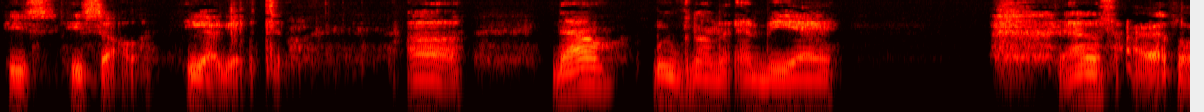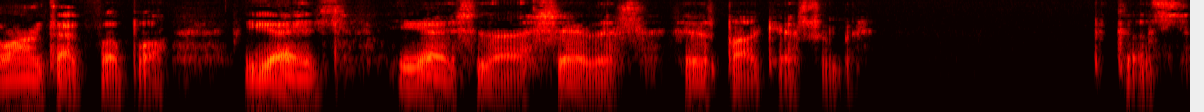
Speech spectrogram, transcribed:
he's he's solid. He gotta give it to him. Uh, now moving on to NBA. That was that's a long time football. You guys, you guys should uh, share this share this podcast with me because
